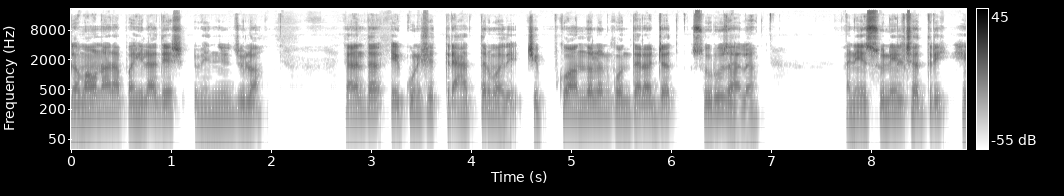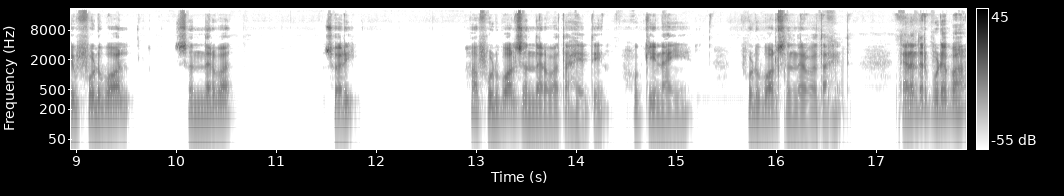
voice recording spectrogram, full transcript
गमावणारा पहिला देश व्हेनेझुला त्यानंतर एकोणीसशे त्र्याहत्तरमध्ये चिपको आंदोलन कोणत्या राज्यात सुरू झालं? आणि सुनील छत्री हे फुटबॉल संदर्भात सॉरी हा फुटबॉल संदर्भात आहे ते हॉकी नाही आहे फुटबॉल संदर्भात आहेत. त्यानंतर पुढे पहा.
